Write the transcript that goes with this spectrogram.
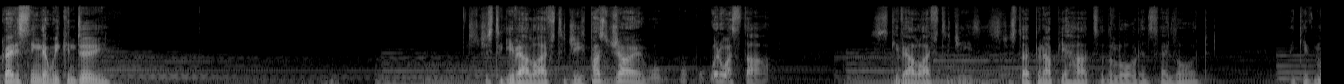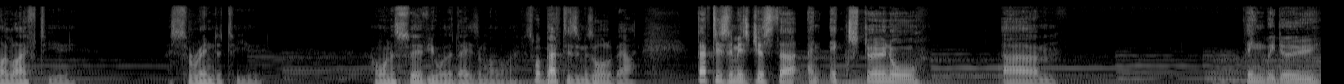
greatest thing that we can do is just to give our lives to Jesus. Pastor Joe, where do I start? Just give our lives to Jesus. Just open up your heart to the Lord and say, Lord, I give my life to you. I surrender to you. I want to serve you all the days of my life. That's what baptism is all about. Baptism is just a, an external um, thing we do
